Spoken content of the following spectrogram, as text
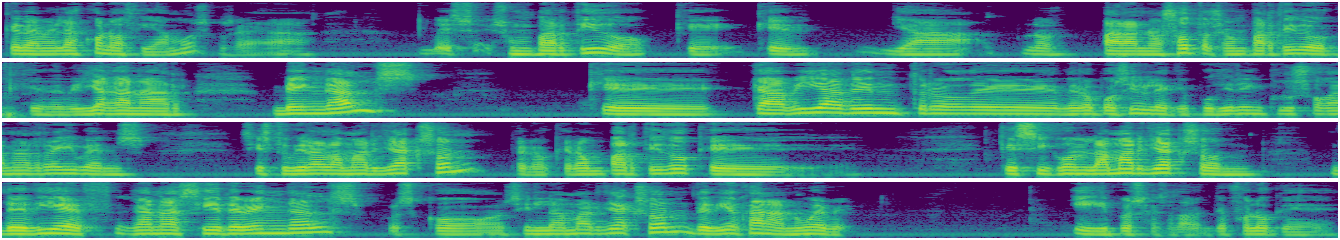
que también las conocíamos. O sea, es, un partido que, ya para nosotros es un partido que debería ganar Bengals que cabía dentro de, lo posible que pudiera incluso ganar Ravens si estuviera Lamar Jackson, pero que era un partido que, que si con Lamar Jackson de 10 gana 7 Bengals, pues con, sin Lamar Jackson de 10 gana 9. Y pues exactamente fue lo que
